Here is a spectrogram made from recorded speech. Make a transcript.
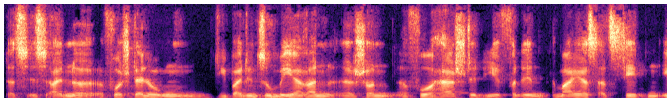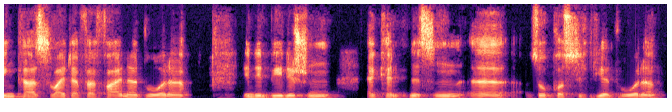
Das ist eine Vorstellung, die bei den Sumerern äh, schon vorherrschte, die von den Mayas, Azteken, Inkas weiter verfeinert wurde, in den vedischen Erkenntnissen äh, so postuliert wurde.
